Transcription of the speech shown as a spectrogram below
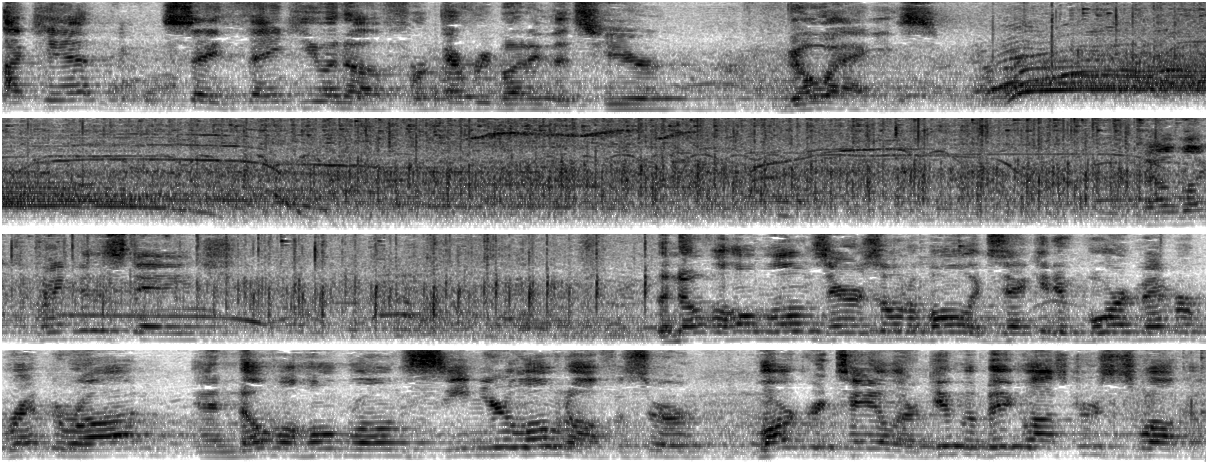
I can't say thank you enough for everybody that's here. Go Aggies. Now I'd like to bring to the stage the Nova Home Loans Arizona Bowl Executive Board member Brent DeRaad and Nova Home Loans Senior Loan Officer Margaret Taylor. Give them a big Las Cruces welcome.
